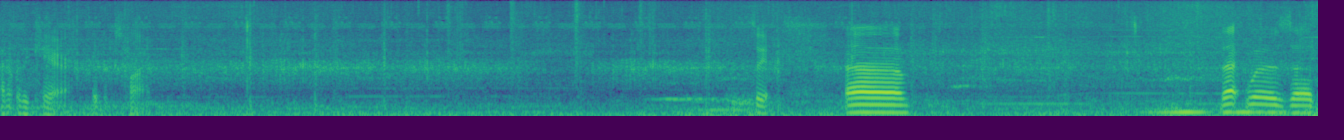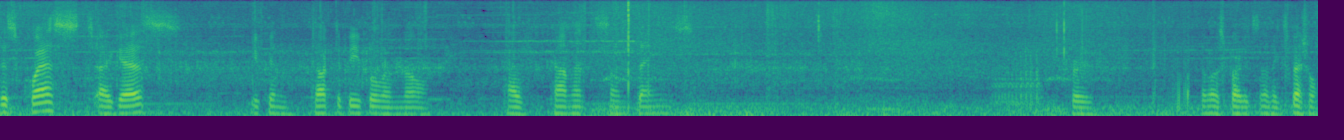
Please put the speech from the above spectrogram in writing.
I don't really care. It looks fine. So yeah. Um, that was uh, this quest, I guess you can talk to people and they'll have comments on things for For the most part, it's nothing special.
